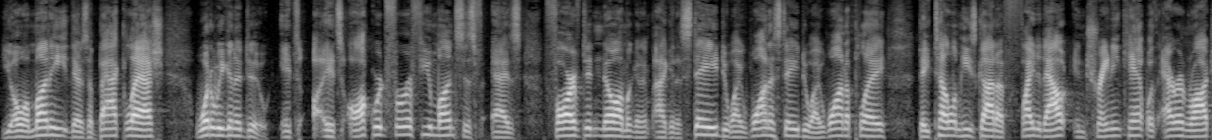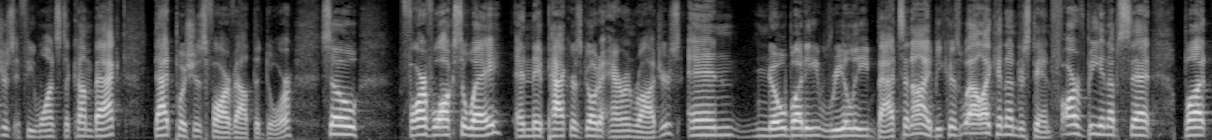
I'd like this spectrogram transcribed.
You owe him money. There's a backlash. What are we going to do? It's it's awkward for a few months as as Favre didn't know. I'm going to I going to stay. Do I want to stay? Do I want to play? They tell him he's got to fight it out in training camp with Aaron Rodgers if he wants to come back. That pushes Favre out the door. So Favre walks away, and the Packers go to Aaron Rodgers, and nobody really bats an eye because, well, I can understand Favre being upset, but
